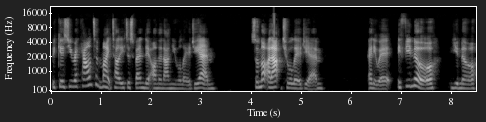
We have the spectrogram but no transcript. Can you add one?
Because your accountant might tell you to spend it on an annual AGM. So, not an actual AGM. Anyway, if you know, you know.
